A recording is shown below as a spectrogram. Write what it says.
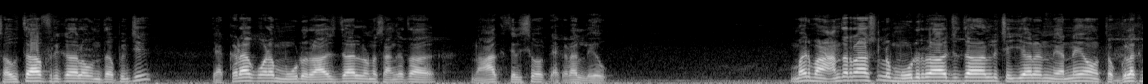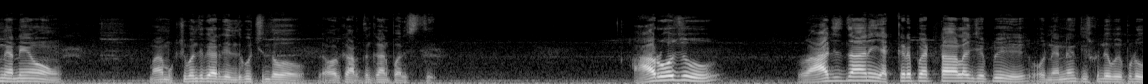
సౌత్ ఆఫ్రికాలో ఉంది తప్పించి ఎక్కడా కూడా మూడు రాజధానులు ఉన్న సంగతి నాకు తెలిసి ఎక్కడా లేవు. మరి మన ఆంధ్ర రాష్ట్రంలో మూడు రాజధానులు చేయాలనే నిర్ణయం తగ్గులకు నిర్ణయం మన ముఖ్యమంత్రి గారికి ఎందుకు వచ్చిందో ఎవరికి అర్థం కాని పరిస్థితి. ఆ రోజు రాజధాని ఎక్కడ పెట్టాలని చెప్పి ఓ నిర్ణయం తీసుకునేటప్పుడు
